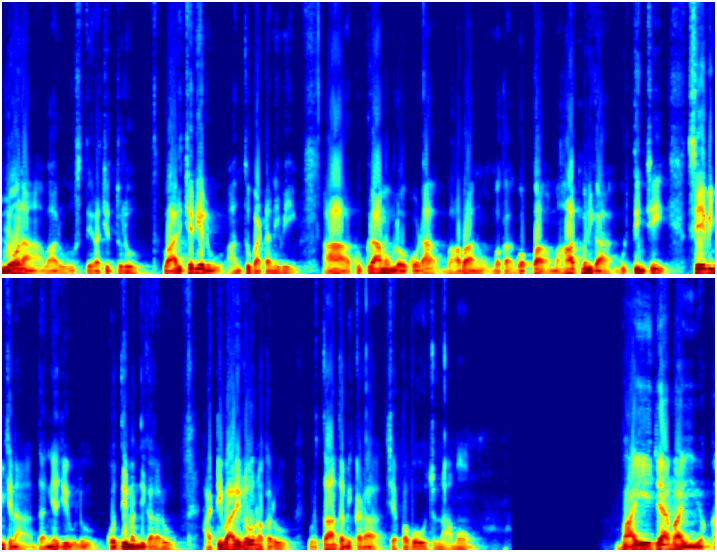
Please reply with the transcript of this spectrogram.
లోన వారు స్థిరచిత్తులు వారి చర్యలు అంతుపట్టనివి. ఆ కుగ్రామంలో కూడా బాబాను ఒక గొప్ప మహాత్మునిగా గుర్తించి సేవించిన ధన్యజీవులు కొద్దిమంది గలరు. అట్టివారిలోనొకరు వృత్తాంతం ఇక్కడ చెప్పబోచున్నాము. బాయిజాబాయి యొక్క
